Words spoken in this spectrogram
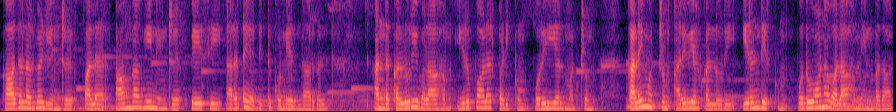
காதலர்கள் என்று பலர் ஆங்காங்கே நின்று பேசி அரட்டை அடித்து கொண்டிருந்தார்கள். அந்த கல்லூரி வளாகம் இருப்பாளர் படிக்கும் பொறியியல் மற்றும் கலை மற்றும் அறிவியல் கல்லூரி இரண்டிற்கும் பொதுவான வளாகம் என்பதால்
